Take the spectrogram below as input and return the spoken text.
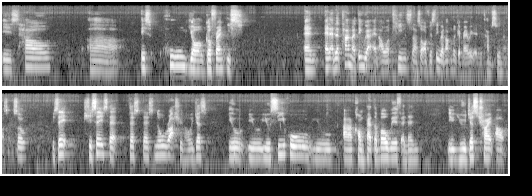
is how uh, is who your girlfriend is and and at that time I think we are at our teens so obviously we're not gonna get married anytime soon and whatsoever. So you say she says that there's there's no rush, you know, you just you you you see who you are compatible with and then you, you just try it out.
